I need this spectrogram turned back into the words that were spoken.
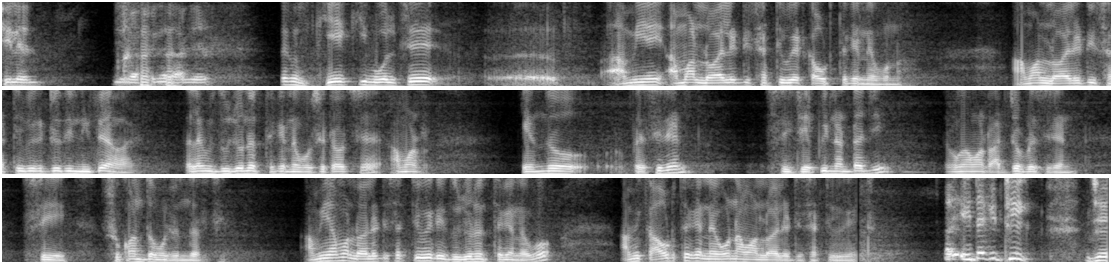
ছিলেন দেখুন কে কি বলছে আমি আমার লয়ালিটি সার্টিফিকেট কাউর থেকে নেব না। আমার লয়ালিটি সার্টিফিকেট যদি নিতে হয় তাহলে আমি দুজনের থেকে নেব। সেটা হচ্ছে আমার কেন্দ্র প্রেসিডেন্ট শ্রী জেপি নাড্ডাজি এবং আমার রাজ্য প্রেসিডেন্ট শ্রী সুকান্ত মজুমদারজি। আমি আমার লয়ালিটি সার্টিফিকেট এই দুজনের থেকে নেব। আমি কাউর থেকে নেব না আমার লয়ালিটি সার্টিফিকেট এটা কি ঠিক যে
